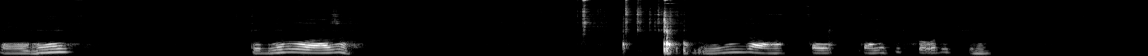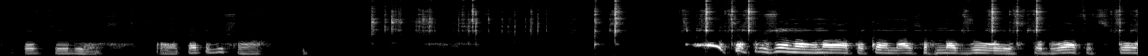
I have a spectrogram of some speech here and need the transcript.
Угу. Тут не влазить. Ну да, це, це не підходить все. Тепер цю дивимося. О, це підійшла. Ну, ця пружина, вона така на, на джоулі 120, 100,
